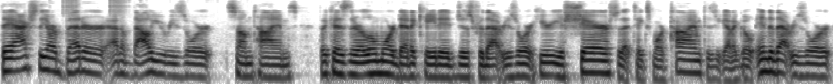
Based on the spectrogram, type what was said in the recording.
They actually are better at a value resort sometimes because they're a little more dedicated just for that resort. Here you share, so that takes more time because you got to go into that resort,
